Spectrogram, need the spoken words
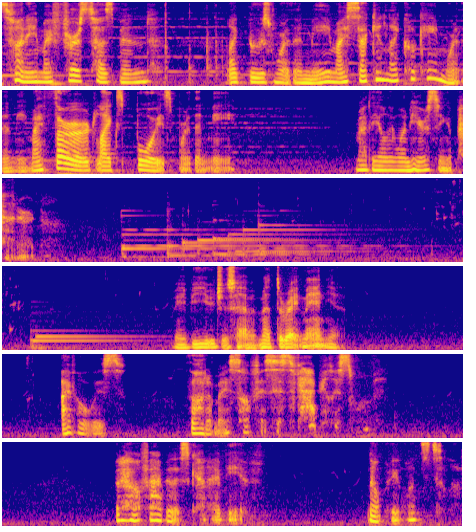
It's funny, my first husband liked booze more than me. My second liked cocaine more than me. My third likes boys more than me. Am I the only one here seeing a pattern? Maybe you just haven't met the right man yet. I've always thought of myself as this fabulous woman. But how fabulous can I be if nobody wants to love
